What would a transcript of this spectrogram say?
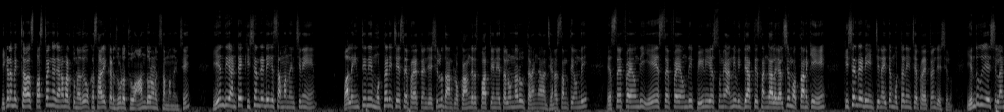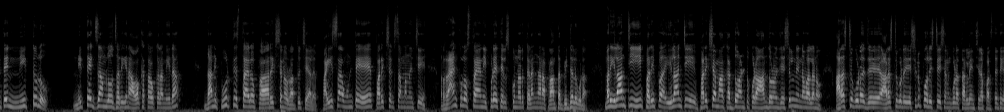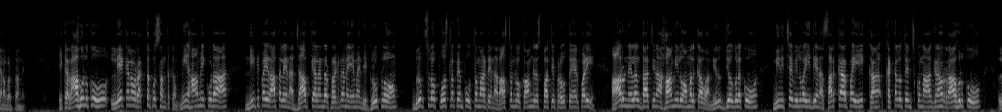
ఇక్కడ మీకు చాలా స్పష్టంగా కనబడుతున్నది. ఒకసారి ఇక్కడ చూడొచ్చు. ఆందోళనకు సంబంధించి. ఏంది అంటే కిషన్ రెడ్డికి సంబంధించి వాళ్ళ ఇంటిని ముట్టడి చేసే ప్రయత్నం చేసిళ్ళు. దాంట్లో కాంగ్రెస్ పార్టీ నేతలు ఉన్నారు తెలంగాణ జనసమితి ఉంది ఎస్ఎఫ్ఐ ఉంది ఏఎస్ఎఫ్ఐ ఉంది పీడిఎస్ ఉన్నాయి అన్ని విద్యార్థి సంఘాలు కలిసి మొత్తానికి కిషన్ రెడ్డి ఇంటిని అయితే ముట్టడించే ప్రయత్నం చేసిళ్ళు. ఎందుకు చేసిళ్ళు అంటే నిట్టులు నిట్ ఎగ్జామ్లో జరిగిన అవకతవకల మీద దాన్ని పూర్తి స్థాయిలో పరీక్షను రద్దు చేయాలి. పైసా ఉంటే పరీక్షకు సంబంధించి ర్యాంకులు వస్తాయని ఇప్పుడే తెలుసుకున్నారు తెలంగాణ ప్రాంత బిడ్డలు కూడా. మరి ఇలాంటి పరిప ఇలాంటి పరీక్ష మాకు అంటూ కూడా ఆందోళన చేసి నిన్న వాళ్ళను అరెస్ట్ కూడా అరెస్ట్ కూడా చేసి పోలీస్ స్టేషన్ కూడా తరలించిన పరిస్థితి కనబడుతుంది. ఇక రాహుల్కు లేఖలో రక్తపు సంతకం. మీ హామీ కూడా నీటిపై రాతలేన? జాబ్ క్యాలెండర్ ప్రకటన ఏమైంది? గ్రూప్లో గ్రూప్స్లో పోస్టుల పెంపు ఉత్తమాటైన రాష్ట్రంలో కాంగ్రెస్ పార్టీ ప్రభుత్వం ఏర్పడి ఆరు నెలలు దాటిన హామీలు అమలు కావా? నిరుద్యోగులకు మీరిచ్చే విలువ ఇదేనా? సర్కార్పై కట్టలు తెంచుకున్న ఆగ్రహం రాహుల్కు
